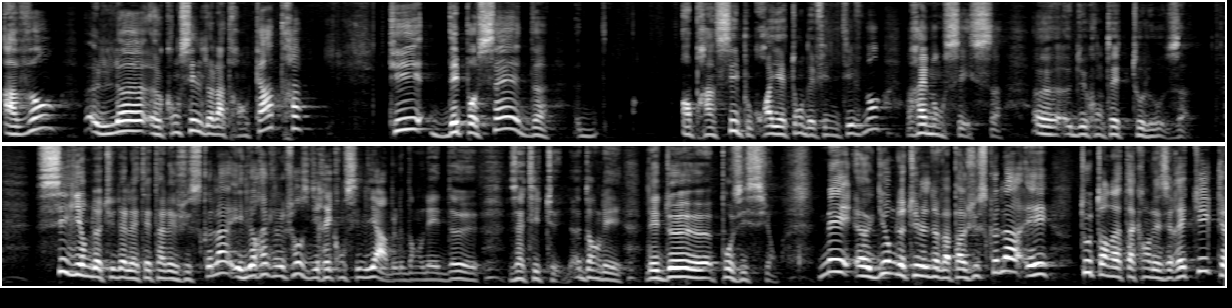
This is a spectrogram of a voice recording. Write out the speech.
avant le euh, Concile de Latran IV qui dépossède, en principe, ou croyait-on définitivement, Raymond VI euh, du comté de Toulouse. Si Guillaume de Tudel était allé jusque-là, il y aurait quelque chose d'irréconciliable dans les deux attitudes, dans les, deux positions. Mais euh, Guillaume de Tudel ne va pas jusque-là, et tout en attaquant les hérétiques,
